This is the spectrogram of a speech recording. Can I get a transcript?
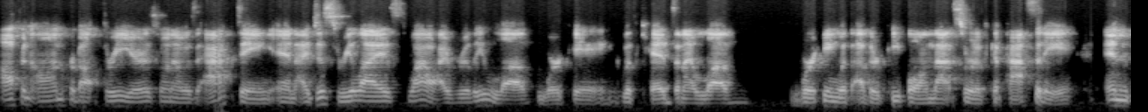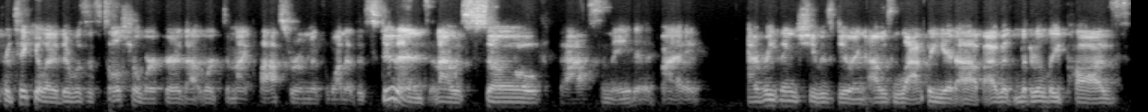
off and on for about three years when I was acting, and I just realized, wow, I really love working with kids, and I love working with other people in that sort of capacity. In particular, there was a social worker that worked in my classroom with one of the students, and I was so fascinated by everything she was doing. I was lapping it up. I would literally pause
